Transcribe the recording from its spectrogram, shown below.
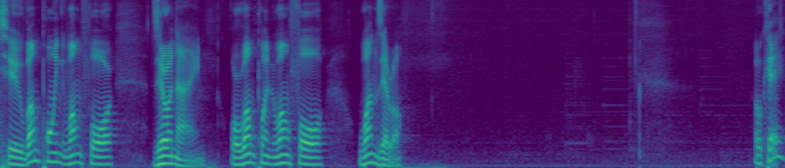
to 1.1409 or 1.1410. Okay,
